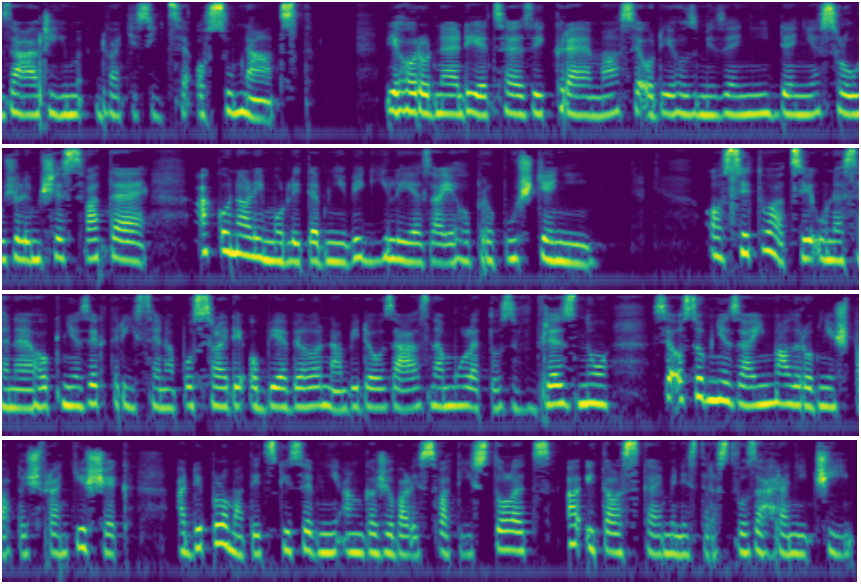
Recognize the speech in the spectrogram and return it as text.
zářím 2018. V jeho rodné diecézi Kréma se od jeho zmizení denně sloužili mše svaté a konali modlitební vigílie za jeho propuštění. O situaci uneseného kněze, který se naposledy objevil na videozáznamu letos v březnu, se osobně zajímal rovněž papež František a diplomaticky se v ní angažovali svatý stolec a italské ministerstvo zahraničí.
